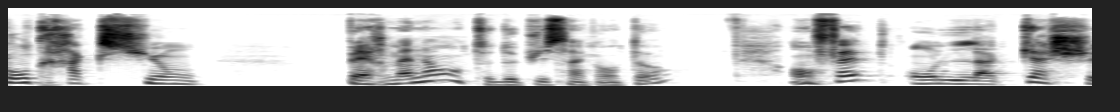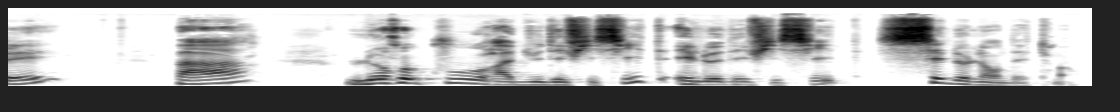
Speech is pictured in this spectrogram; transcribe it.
contraction permanente depuis 50 ans, en fait, on l'a caché par le recours à du déficit, et le déficit, c'est de l'endettement.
